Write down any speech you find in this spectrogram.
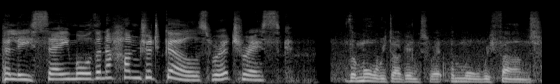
Police say more than 100 girls were at risk the more we dug into it, the more we found.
